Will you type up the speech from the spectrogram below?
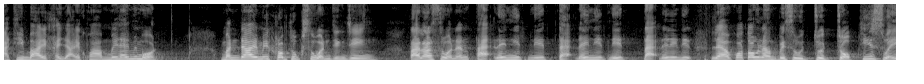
อธิบายขยายความไม่ได้ไม่หมด มันได้ไม่ครบทุกส่วนจริง ๆแต่ละส่วนนั้นแตะได้นิดนิดแตะได้นิดนิดแตะได้นิดนิดแล้วก็ต้องนำไปสู่จุดจบที่สวย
